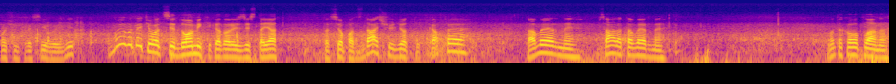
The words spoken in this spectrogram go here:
Очень красивый вид. Ну и вот эти вот все домики, которые здесь стоят, это все под сдачу идет. Тут кафе, таверны, Сара таверны. Вот такого плана.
